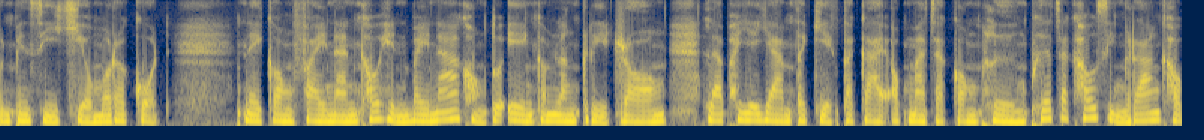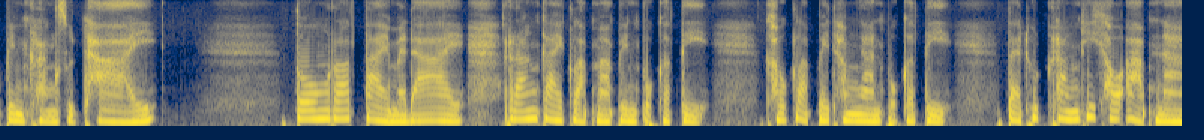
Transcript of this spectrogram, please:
นเป็นสีเขียวมรกต ในกองไฟนั้นเขาเห็นใบหน้าของตัวเองกำลังกรีดร้อง และพยายามตะเกียกตะกายออกมาจากกองเพลิง เพื่อจะเข้าสิงร่างเขาเป็นครั้งสุดท้าย ต้งรอดตายมาได้ ร่างกายกลับมาเป็นปกติ เขากลับไปทำงานปกติ แต่ทุกครั้งที่เขาอาบน้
